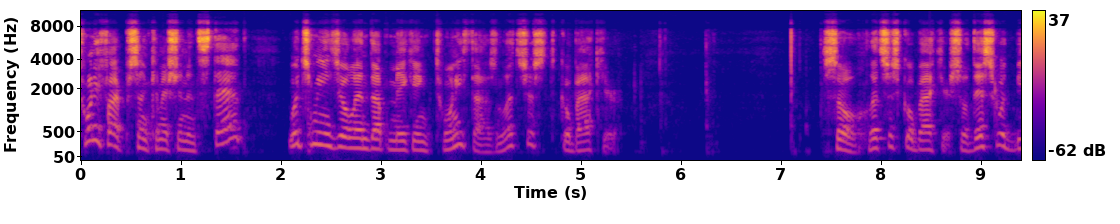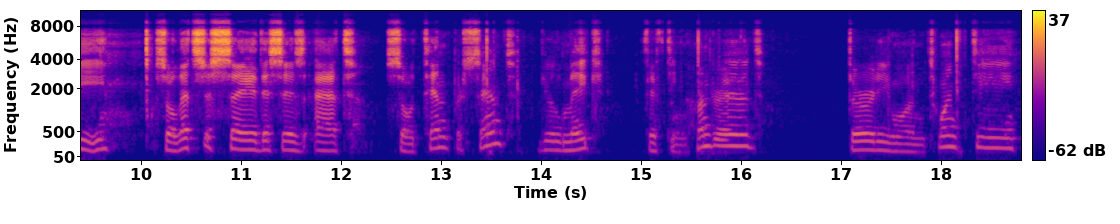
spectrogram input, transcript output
25% commission instead which means you'll end up making 20,000 let's just go back here. So let's just go back here. So this would be so let's just say this is at so 10 percent you'll make 1500 3120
